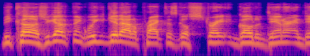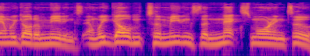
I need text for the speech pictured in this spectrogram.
because you got to think we get out of practice, go straight, go to dinner, and then we go to meetings, and we go to meetings the next morning too.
